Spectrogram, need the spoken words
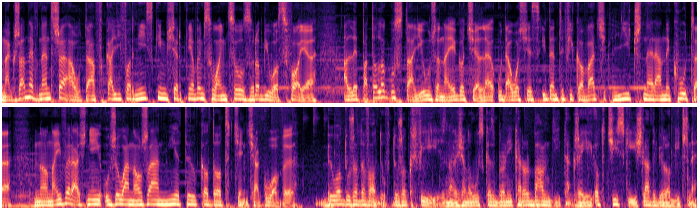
Nagrzane wnętrze auta w kalifornijskim sierpniowym słońcu zrobiło swoje, ale patolog ustalił, że na jego ciele udało się zidentyfikować liczne rany kłute. No najwyraźniej użyła noża nie tylko do odcięcia głowy. Było dużo dowodów, dużo krwi. Znaleziono łuskę z broni Carol Bundy, także jej odciski i ślady biologiczne.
